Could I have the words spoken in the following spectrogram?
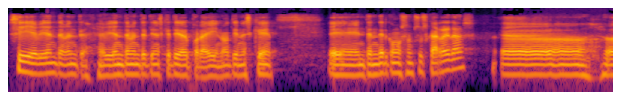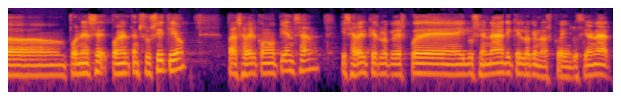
Sí, evidentemente. Evidentemente tienes que tirar por ahí, ¿no? Tienes que eh, entender cómo son sus carreras, eh, eh, ponerse, ponerte en su sitio para saber cómo piensan y saber qué es lo que les puede ilusionar y qué es lo que nos puede ilusionar.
